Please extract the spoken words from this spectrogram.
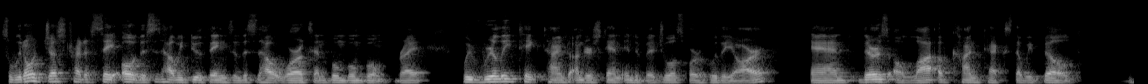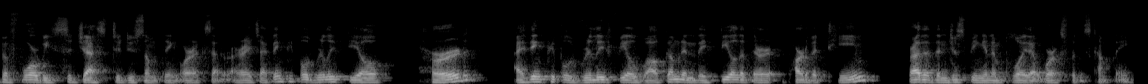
So we don't just try to say, oh, this is how we do things and this is how it works and boom, boom, boom, right? We really take time to understand individuals for who they are. And there's a lot of context that we build before we suggest to do something or etc right? So i think people really feel heard. I think people really feel welcomed and they feel that they're part of a team rather than just being an employee that works for this company.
